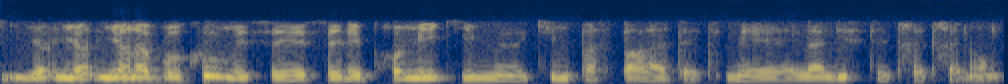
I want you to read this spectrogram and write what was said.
il y, en a beaucoup, mais c'est les premiers qui me, qui me passent par la tête. Mais la liste est très très longue.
